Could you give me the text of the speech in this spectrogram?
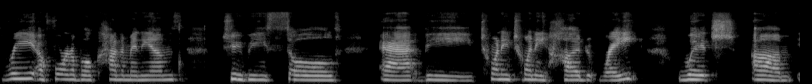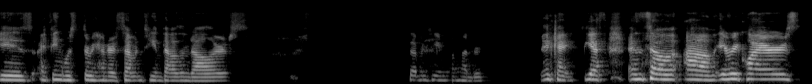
three affordable condominiums to be sold at the 2020 HUD rate, which um, is, I think was $317,000. 17100. Okay, yes. And so um, it requires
